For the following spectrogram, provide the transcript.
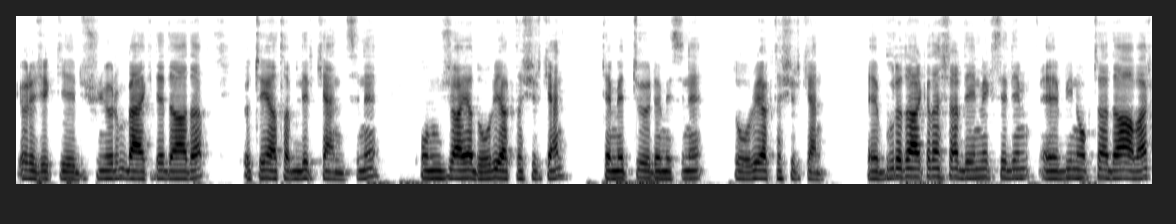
görecek diye düşünüyorum. Belki de daha da öteye atabilir kendisini 10. aya doğru yaklaşırken temettü ödemesine doğru yaklaşırken. Burada arkadaşlar değinmek istediğim bir nokta daha var.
